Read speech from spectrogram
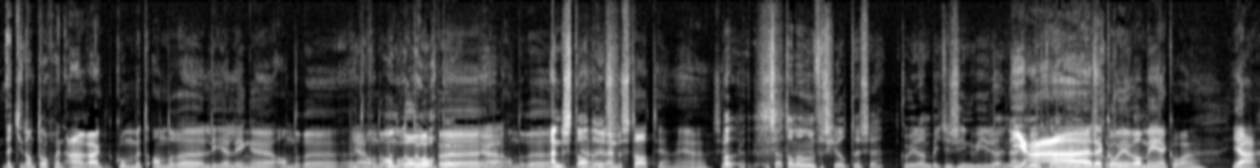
dat je dan toch in aanraking komt met andere leerlingen, andere, uit van andere, andere dorpen, dorpen, ja. en andere... En de stad ja, dus. En de stad, ja. ja Wat, zat er dan een verschil tussen? Kon je dan een beetje zien wie er ja, daar kon je wel merken hoor. Ja.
